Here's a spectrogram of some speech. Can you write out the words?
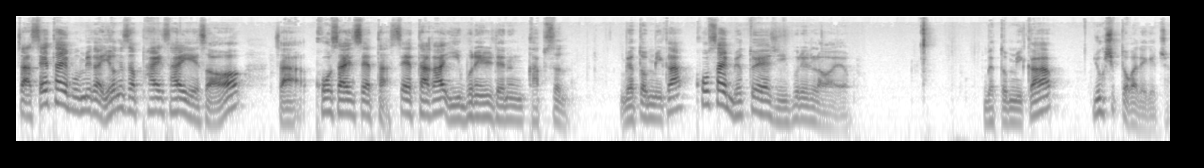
자, 세타의 범위가 0에서 파이 사이에서 자, 코사인 세타, 세타가 2분의 1 되는 값은 몇 도입니까? 코사인 몇 도 해야지 2분의 1 나와요. 몇 도입니까? 60도가 되겠죠.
